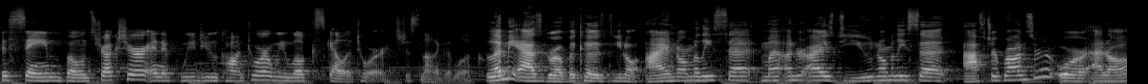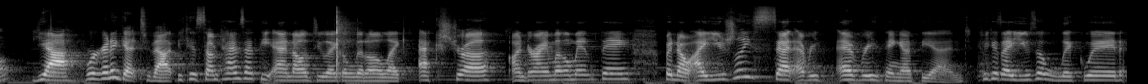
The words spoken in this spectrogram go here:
the same bone structure. And if we do the contour, we look Skeletor. It's just not a good look. Let me ask, girl, because you know I normally set my under eyes. Do you normally set after bronzer or at all? Yeah, we're gonna get to that because sometimes at the end I'll do like a little like extra under eye moment thing. But no, I usually set every everything at the end because I use a liquid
